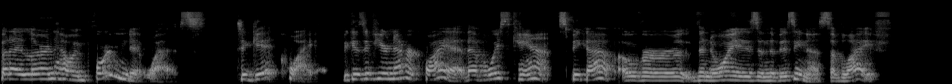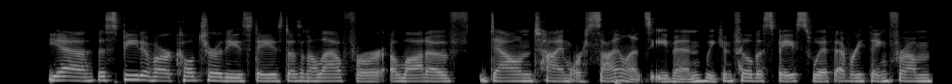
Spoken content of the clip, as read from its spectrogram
But I learned how important it was to get quiet because if you're never quiet, that voice can't speak up over the noise and the busyness of life. Yeah, the speed of our culture these days doesn't allow for a lot of downtime or silence, even. We can fill the space with everything from,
